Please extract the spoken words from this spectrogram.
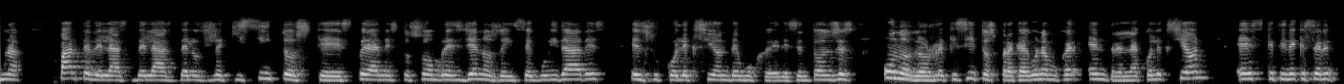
una, parte de, las, de, las, de los requisitos que esperan estos hombres llenos de inseguridades en su colección de mujeres. Entonces, uno de los requisitos para que alguna mujer entre en la colección es que tiene que ser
